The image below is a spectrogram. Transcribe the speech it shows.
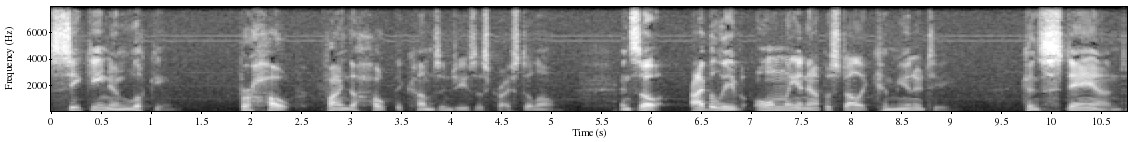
seeking and looking for hope find the hope that comes in Jesus Christ alone. And so I believe only an apostolic community can stand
